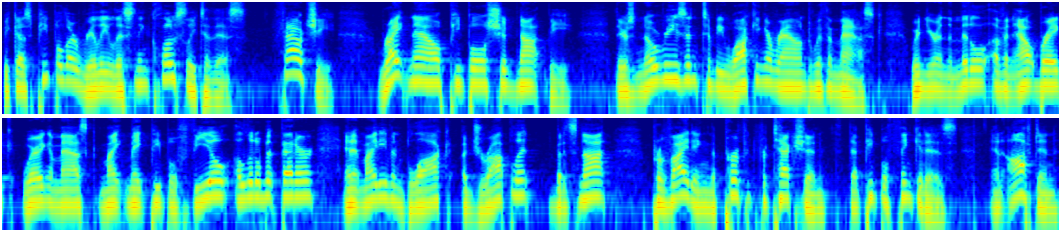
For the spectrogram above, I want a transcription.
Because people are really listening closely to this. Fauci, right now, people should not be. There's no reason to be walking around with a mask. When you're in the middle of an outbreak, wearing a mask might make people feel a little bit better, and it might even block a droplet, but it's not providing the perfect protection that people think it is. And often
